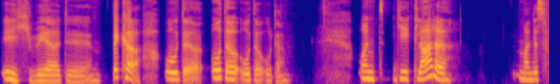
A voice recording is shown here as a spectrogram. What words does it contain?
ich werde Bäcker oder, oder, oder, oder. Und je klarer man das,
